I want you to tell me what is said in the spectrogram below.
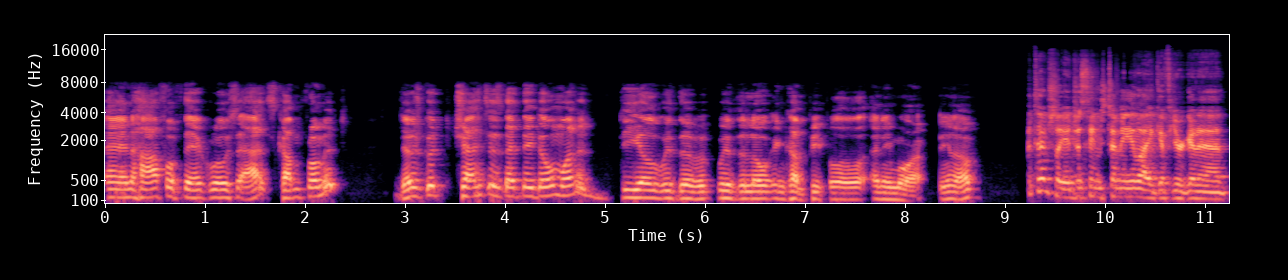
and half of their gross adds come from it. There's good chances that they don't want to deal with the with the low income people anymore. You know, potentially, it just seems to me like if you're gonna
